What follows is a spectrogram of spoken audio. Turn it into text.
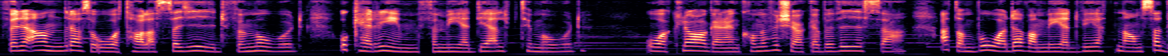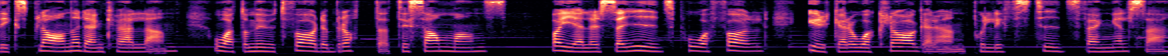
För det andra så åtalas Sajid för mord och Karim för medhjälp till mord. Åklagaren kommer försöka bevisa att de båda var medvetna om Sadiks planer den kvällen och att de utförde brottet tillsammans. Vad gäller Sajids påföljd yrkar åklagaren på livstidsfängelse.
